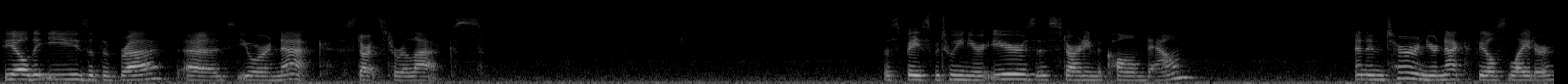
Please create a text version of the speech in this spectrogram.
Feel the ease of the breath as your neck starts to relax. The space between your ears is starting to calm down. And in turn, your neck feels lighter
